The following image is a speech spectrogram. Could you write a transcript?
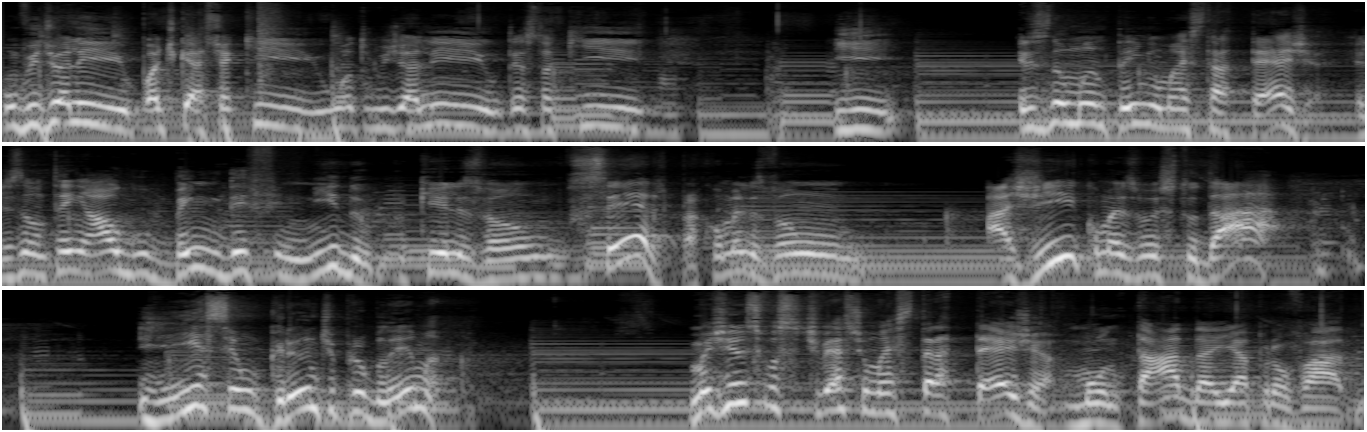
um vídeo ali, um podcast aqui, um outro vídeo ali, um texto aqui. E eles não mantêm uma estratégia, eles não têm algo bem definido para que eles vão ser, para como eles vão agir, como eles vão estudar. E esse é um grande problema. Imagina se você tivesse uma estratégia montada e aprovada.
